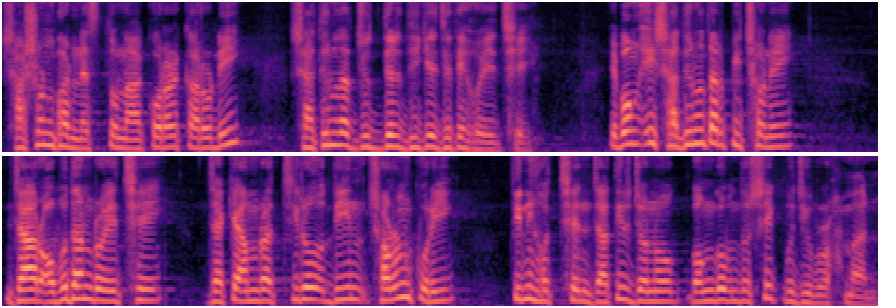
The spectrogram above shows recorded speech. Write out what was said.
শাসনভার ন্যস্ত না করার কারণেই স্বাধীনতা যুদ্ধের দিকে যেতে হয়েছে। এবং এই স্বাধীনতার পিছনে যার অবদান রয়েছে, যাকে আমরা চিরদিন স্মরণ করি, তিনি হচ্ছেন জাতির জনক বঙ্গবন্ধু শেখ মুজিবুর রহমান।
